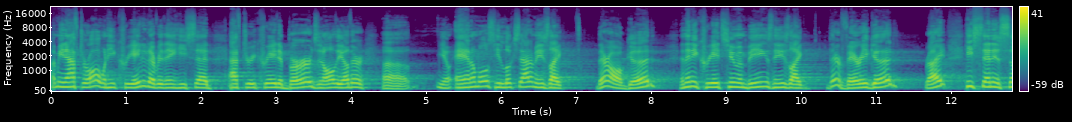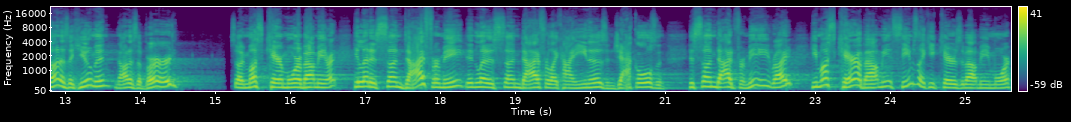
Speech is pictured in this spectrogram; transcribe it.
I mean, after all, when he created everything, he said, after he created birds and all the other uh, you know, animals, he looks at them and he's like, they're all good. And then he creates human beings and he's like, they're very good, right? He sent his son as a human, not as a bird. So he must care more about me, right? He let his son die for me, didn't let his son die for like hyenas and jackals. And his son died for me, right? He must care about me. It seems like he cares about me more.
